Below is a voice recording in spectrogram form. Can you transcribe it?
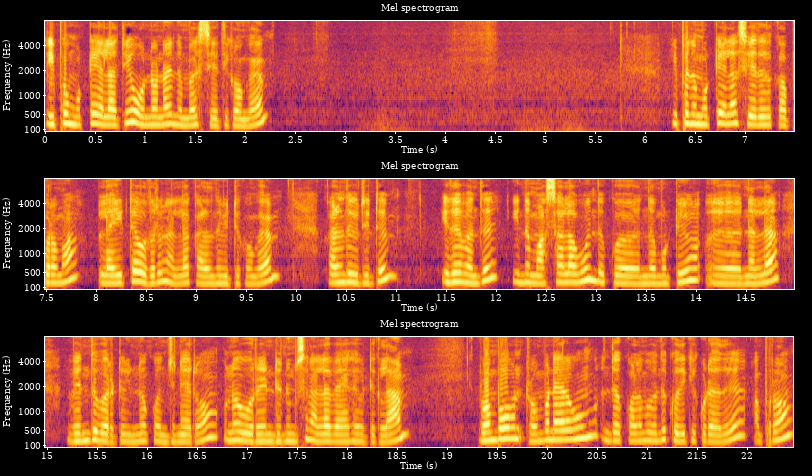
இப்போ முட்டை எல்லாத்தையும் ஒன்று ஒன்றா இந்த மாதிரி சேர்த்திக்கோங்க. இப்போ இந்த முட்டையெல்லாம் சேர்த்ததுக்கப்புறமா லைட்டாக ஒரு தடவை நல்லா கலந்து விட்டுக்கோங்க. கலந்து விட்டுட்டு இதை வந்து இந்த மசாலாவும் இந்த கொ- இந்த முட்டையும் நல்லா வெந்து வரட்டும் இன்னும் கொஞ்ச நேரம். இன்னும் ஒரு ரெண்டு நிமிஷம் நல்லா வேக விட்டுக்கலாம். ரொம்பவும் ரொம்ப நேரமும் இந்த குழம்பு வந்து கொதிக்கக்கூடாது. அப்புறம்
